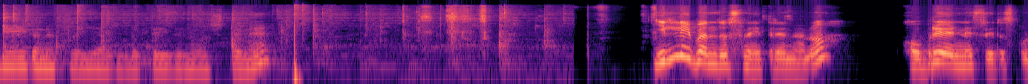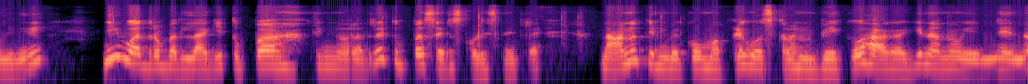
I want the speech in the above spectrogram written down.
ಬೇಗನೆ ಫ್ರೈ ಆಗಿಬಿಡುತ್ತೆ ಇದನ್ನು ಅಷ್ಟೇನೆ. ಇಲ್ಲಿ ಬಂದು ಸ್ನೇಹಿತರೆ ನಾನು ಕೊಬ್ಬರಿ ಎಣ್ಣೆ ಸೇರಿಸ್ಕೊಂಡಿದ್ದೀನಿ ನೀವು ಅದ್ರ ಬದಲಾಗಿ ತುಪ್ಪ ತಿನ್ನೋರಾದ್ರೆ ತುಪ್ಪ ಸೇರಿಸ್ಕೊಳ್ಳಿ ಸ್ನೇಹಿತರೆ. ನಾನು ತಿನ್ಬೇಕು, ಮಕ್ಳಿಗೋಸ್ಕರನು ಬೇಕು. ಹಾಗಾಗಿ ನಾನು ಎಣ್ಣೆಯನ್ನ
